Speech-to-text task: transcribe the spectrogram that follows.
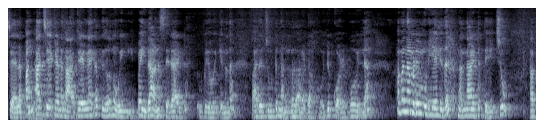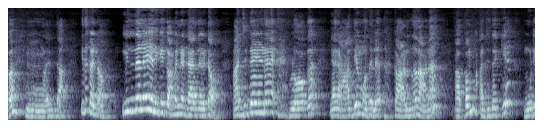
ചിലപ്പം കാച്ചിയൊക്കെയാണ് കാച്ച എണ്ണയൊക്കെ തീർന്നു പോയി. ഇപ്പൊ ഇതാണ് സ്ഥിരമായിട്ട് ഉപയോഗിക്കുന്നത്. വരച്ചൂട്ട് നല്ലതാണ് കേട്ടോ ഒരു കുഴപ്പവും അപ്പം നമ്മുടെ മുടിയിൽ ഇത് നന്നായിട്ട് തേച്ചു. അപ്പം എന്താ? ഇത് കണ്ടോ? ഇന്നലെ എനിക്ക് കമന്റ് ഉണ്ടായിരുന്നു കേട്ടോ. അജിതയുടെ വ്ളോഗ് ഞാൻ ആദ്യം മുതൽ കാണുന്നതാണ്. അപ്പം അജിതയ്ക്ക് മുടി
